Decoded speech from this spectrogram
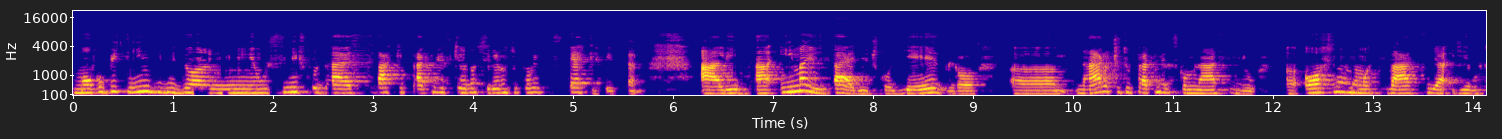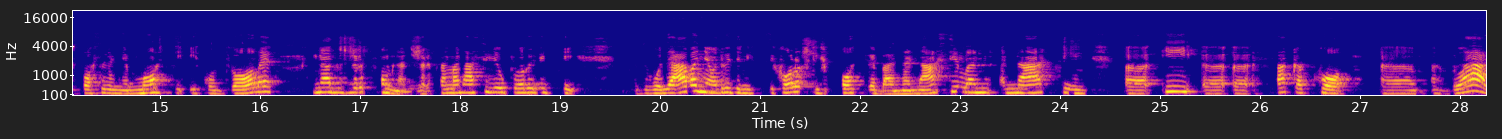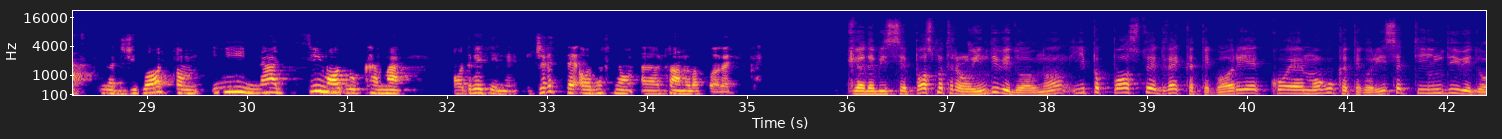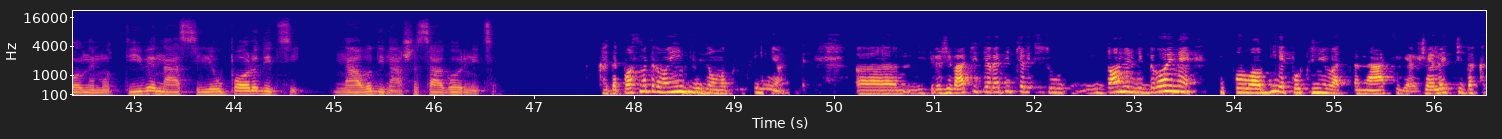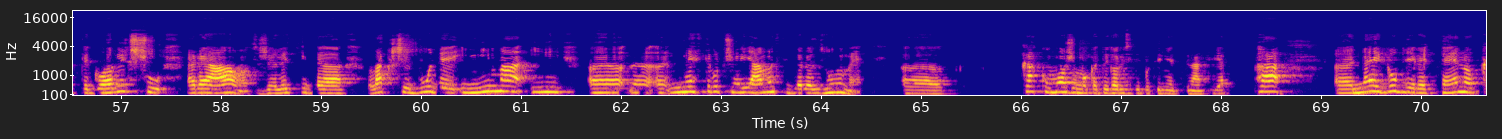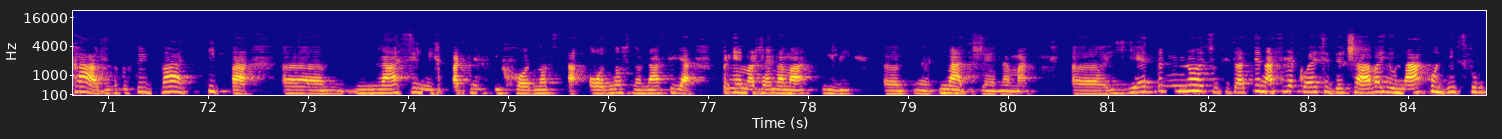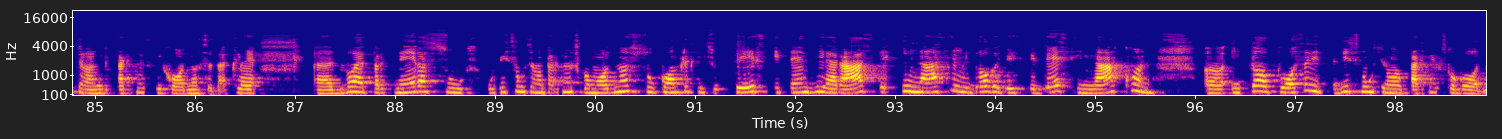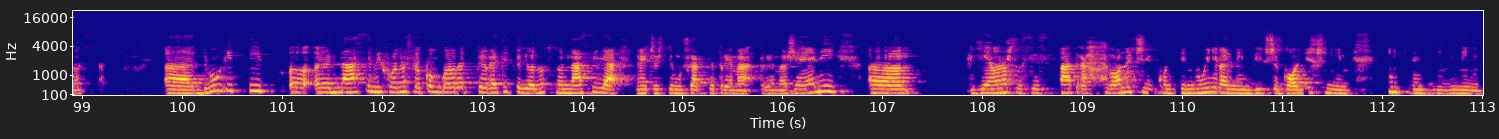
mogu biti individualni u smislu da je svaki partnerski odnos ili odnos u porodici specifičan, ali da imaju zajedničko jezgro, naročito u partnerskom nasilju, osnovna motivacija je uspostavljanje moći i kontrole nad žrtvom, nad žrtvama nasilja u porodici, zadovoljavanje određenih psiholoških potreba na nasilan način i svakako vlast nad životom i nad svim odlukama određene žrtve, odnosno članova porodice. Kada bi se posmatralo individualno, ipak postoje dve kategorije koje mogu kategorisati individualne motive nasilja u porodici, navodi naša sagovornica. Kada posmatramo individualno počinioce, istraživači teoretičari su doneli brojne tipologije počinilaca nasilja, želeći da kategorišu realnost, želeći da lakše bude i njima i nestručnoj javnosti da razume kako možemo kategorisati počinioce nasilja. Pa, najgrublje rečeno kažu da postoji dva tipa um, nasilnih partnerskih odnosa, odnosno nasilja prema ženama ili nad ženama. Uh, jedno su situacije nasilja koje se dešavaju nakon disfunkcionalnih partnerskih odnosa, dakle dvoje partnera su u disfunkcionalnom partnerskom odnosu, konflikti su česti, tenzija raste i nasilni događaj se desi nakon i to posledice disfunkcionalnog partnerskog odnosa. drugi tip nasilnih odnosa o kom govore teoretičari, odnosno nasilja najčešće muškarca prema, prema ženi, je ono što se smatra hroničnim, kontinuiranim, višegodišnjim, intenzivnim uh,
